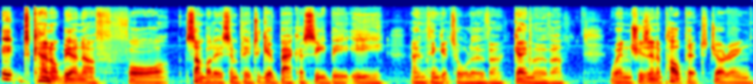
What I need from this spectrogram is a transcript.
It cannot be enough for somebody simply to give back a CBE and think it's all over, game over, when she's in a pulpit during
